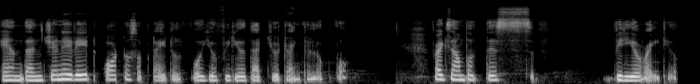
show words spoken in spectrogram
and then generate auto subtitle for your video that you're trying to look for for example this video right here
